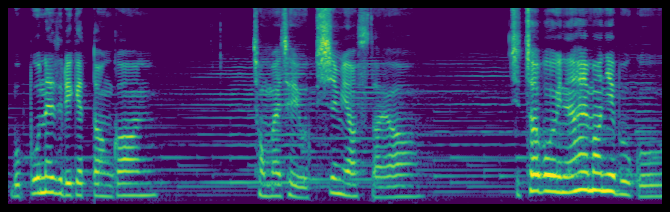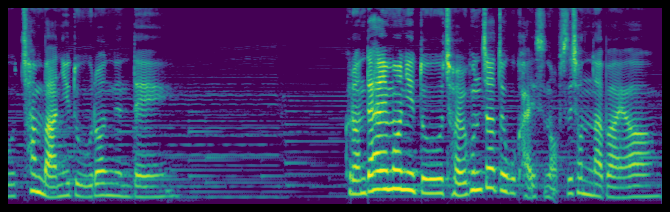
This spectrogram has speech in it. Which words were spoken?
못 보내드리겠던 건 정말 제 욕심이었어요. 지쳐 보이는 할머니 보고 참 많이도 울었는데 그런데 할머니도 절 혼자 두고 갈 순 없으셨나 봐요.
